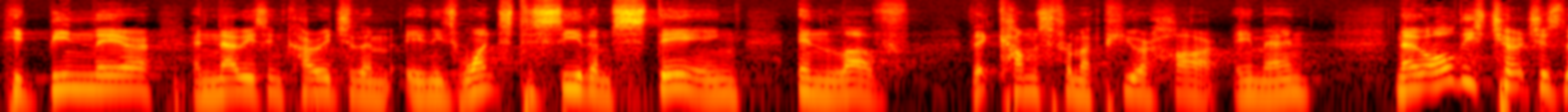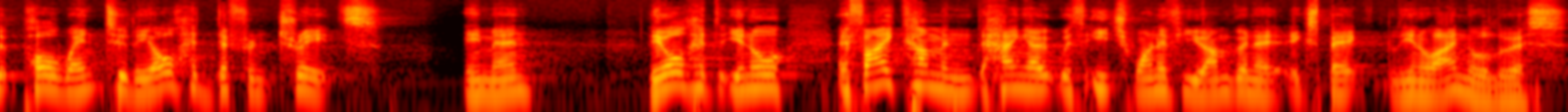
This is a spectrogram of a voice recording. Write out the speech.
He'd been there, and now he's encouraged them, and he wants to see them staying in love that comes from a pure heart. Amen. Now, all these churches that Paul went to, they all had different traits. Amen. They all had, you know, if I come and hang out with each one of you, I'm going to expect, you know, I know Lewis.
